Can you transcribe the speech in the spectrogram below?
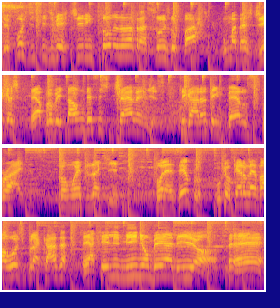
Depois de se divertir em todas as atrações do parque, uma das dicas é aproveitar um desses challenges que garantem belos prizes, como esses aqui. Por exemplo, o que eu quero levar hoje pra casa é aquele Minion bem ali, ó. É,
